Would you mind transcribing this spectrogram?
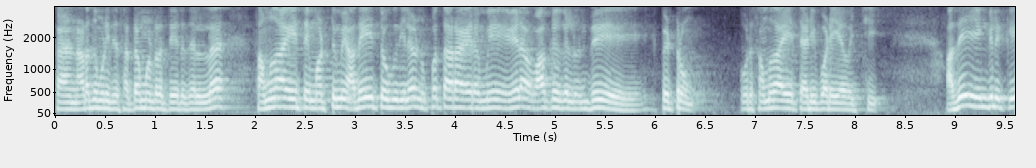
க நடந்து முடிந்த சட்டமன்ற தேர்தலில் சமுதாயத்தை மட்டுமே அதே தொகுதியில் முப்பத்தாறாயிரம் ஏழ வாக்குகள் வந்து பெற்றோம். ஒரு சமுதாயத்தை அடிப்படையாக வச்சு. அதே எங்களுக்கு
